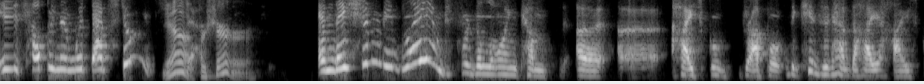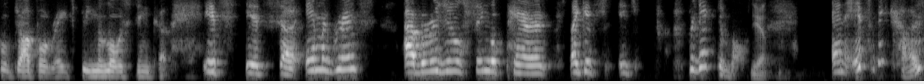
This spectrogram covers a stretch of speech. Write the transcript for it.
is helping them with that student. Yeah, for sure. and they shouldn't be blamed for the low income uh, uh, high school dropout the kids that have the high high school dropout rates being the lowest income it's it's uh, immigrants aboriginal single parent like it's it's predictable Yeah. and it's because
